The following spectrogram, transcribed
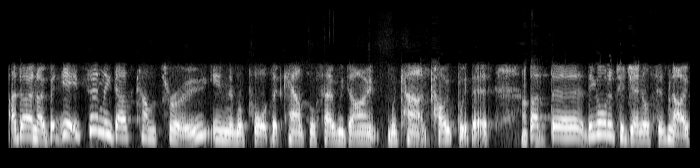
I don't know. But yeah, it certainly does come through in the report that councils say we don't, we can't cope with it. Okay. But the the auditor general says no.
